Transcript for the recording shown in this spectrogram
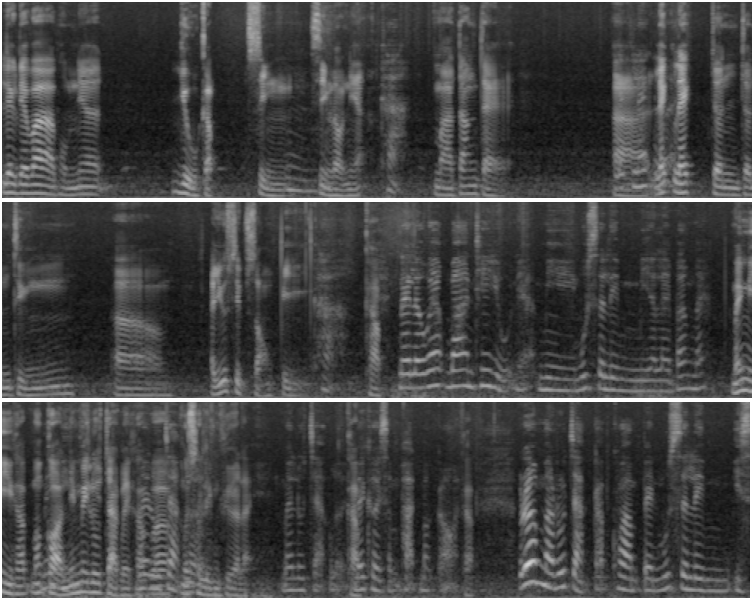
เรียกได้ว่าผมเนี่ยอยู่กับสิ่งอืมสิ่งเหล่านี้ค่ะมาตั้งแต่อ่าเล็กๆเลยเล็กๆจนจนถึงอ่าอายุ 12 ปีค่ะครับในละแวกบ้านที่อยู่เนี่ยมีมุสลิมมีอะไรบ้างไหมไม่มีครับเมื่อก่อนไม่มีนี่ไม่รู้จักเลยครับไม่รู้ว่าจักเลยมุสลิมคืออะไร ไม่รู้จักเลยครับไม่เคยสัมผัสมาก่อนครับเริ่มมารู้จักกับความเป็นมุสลิมอิส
